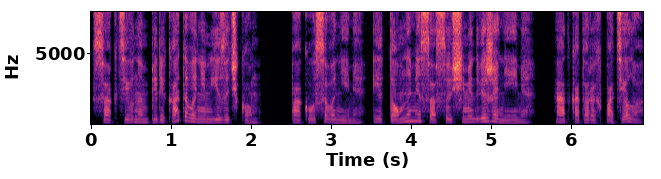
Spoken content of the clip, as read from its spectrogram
с активным перекатыванием язычком, покусываниями и томными сосущими движениями, от которых по телу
